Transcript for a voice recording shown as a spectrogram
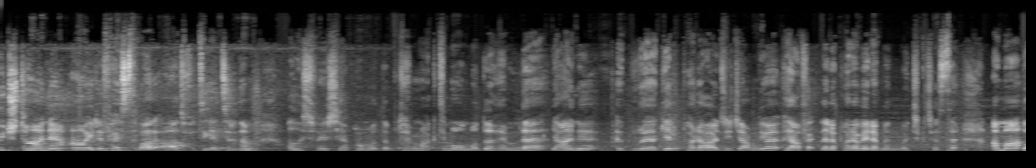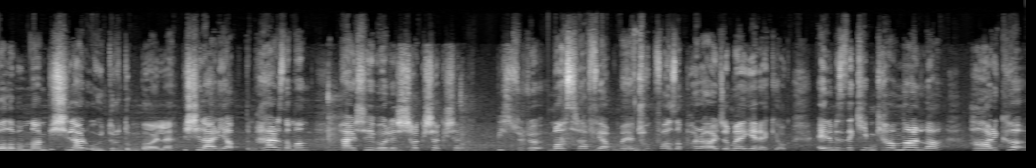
Tomorrowland'e gidiyorum. Nasıl olabilir? Üç tane ayrı festival outfit'i getirdim. Alışveriş yapamadım. Hem vaktim olmadı hem de yani e, buraya gelip para harcayacağım diye kıyafetlere para veremedim açıkçası. Ama dolabımdan bir şeyler uydurdum böyle. Bir şeyler yaptım. Her zaman her şey böyle şak şak şak bir sürü masraf yapmaya, çok fazla para harcamaya gerek yok. Elimizdeki imkanlarla harika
